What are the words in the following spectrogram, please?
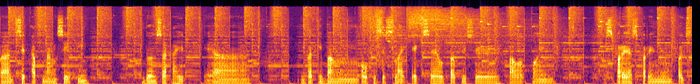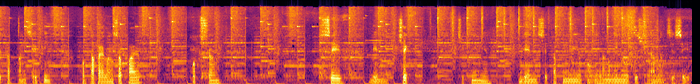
pag set up ng setting doon sa kahit uh, iba't ibang offices like Excel, Publisher, PowerPoint is parehas pa rin yung pag set up ng setting. Punta kayo lang sa file, option, save, then check, check ninyo then set up niyo kung ilang minuto siya magsisave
